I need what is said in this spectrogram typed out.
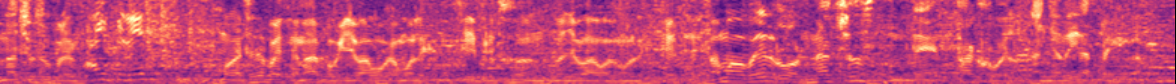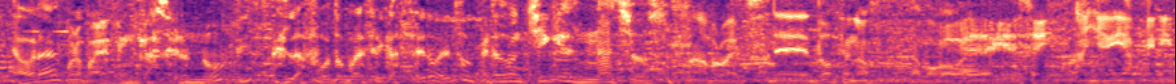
Nacho Supreme? Hay tres. Bueno, este se parece más porque lleva guacamole. Sí, pero estos no lleva guacamole. Este. Vamos a ver los nachos de Taco Bell. Añadir a pedido. Y ahora, bueno, parecen caseros, ¿no? En la foto parece casero esto. Estos son chiques nachos. Vamos a probar esto. De 12 no. Tampoco de 6. Añadir a pedido.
